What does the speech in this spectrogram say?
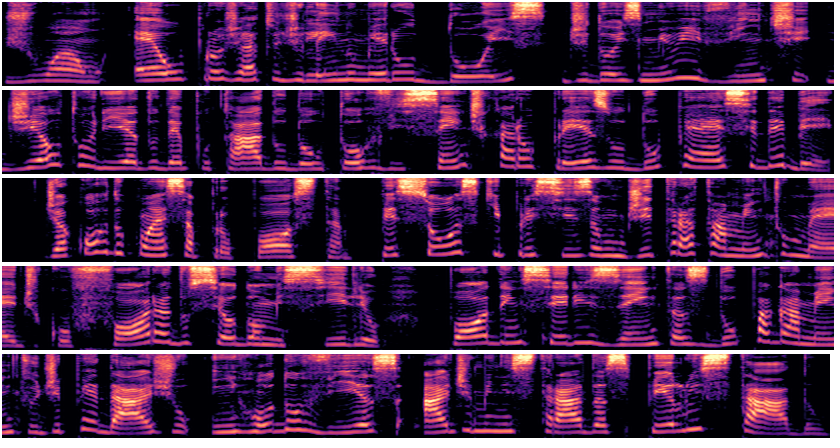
João, é o projeto de lei número 2 de 2020, de autoria do deputado doutor Vicente Caropreso, do PSDB. De acordo com essa proposta, pessoas que precisam de tratamento médico fora do seu domicílio podem ser isentas do pagamento de pedágio em rodovias administradas pelo Estado.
